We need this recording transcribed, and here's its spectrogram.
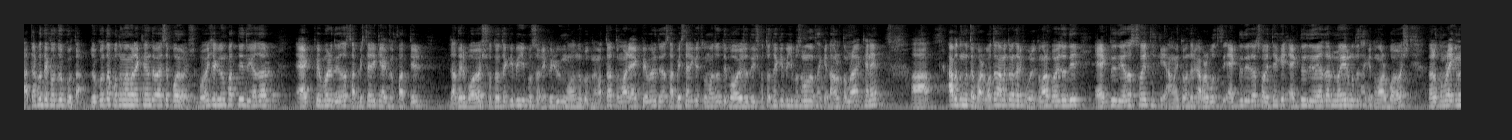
আর তারপর দেখো যোগ্যতা। যোগ্যতা প্রথমে আমার এখানে দেওয়া আছে বয়স। বয়স একজন প্রার্থী দুই হাজার এক ফেব্রুয়ারি দুই হাজার ছাব্বিশ তারিখে একজন প্রার্থীর যাদের বয়স সতেরো থেকে বিশ বছর এপিডিং গণগত নয় অর্থাৎ তোমার এক ফেব্রুয়ারি দু হাজার ছাব্বিশ তারিখে তোমার যদি বয়স যদি সতেরো থেকে বিশ বছর মধ্যে থাকে, তাহলে তোমরা এখানে আবেদন করতে পারব। অর্থাৎ আমি তোমাদেরকে বলি, তোমার বয়স যদি এক দুই দুই হাজার ছয় থেকে, আমি তোমাদেরকে আবার বলতেছি এক দুই দুই হাজার ছয় থেকে এক দুই দুই হাজার নয়ের মধ্যে থাকে তোমার বয়স, তাহলে তোমরা এখানে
